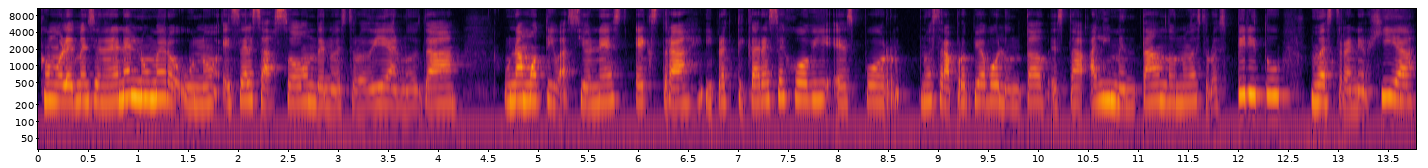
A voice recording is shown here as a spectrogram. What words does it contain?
Como les mencioné en el número uno, es el sazón de nuestro día, nos da una motivación extra y practicar ese hobby es por nuestra propia voluntad, está alimentando nuestro espíritu, nuestra energía.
